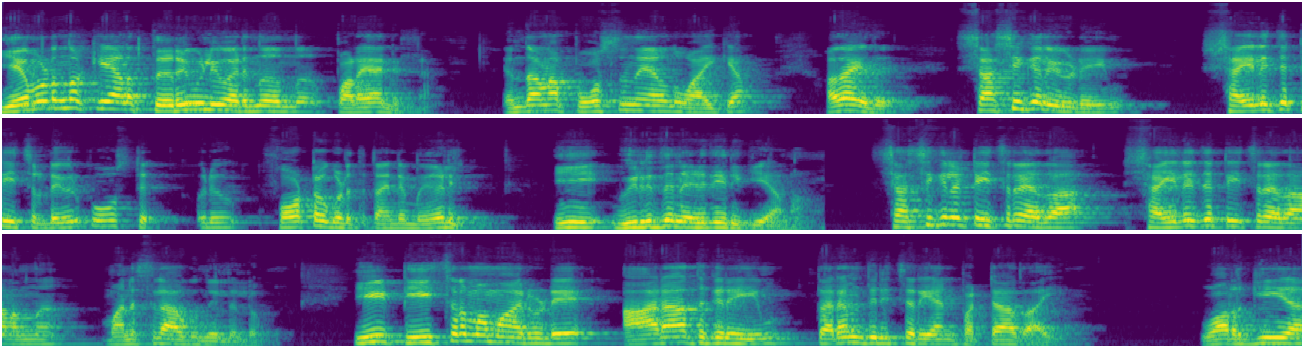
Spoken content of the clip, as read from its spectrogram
എവിടെ നിന്നൊക്കെയാണ് തെറിവിളി വരുന്നതെന്ന് പറയാനില്ല. എന്താണ് ആ പോസ്റ്റ് ഞാനൊന്ന് വായിക്കാം. അതായത് ശശികലയുടെയും ശൈലജ ടീച്ചറുടെയും ഒരു പോസ്റ്റ് ഒരു ഫോട്ടോ കൊടുത്തിട്ട് അതിന്റെ മേളിൽ ഈ വിരുദ്ധൻ എഴുതിയിരിക്കുകയാണ്. ശശികല ടീച്ചർ ഏതാ? ശൈലജ ടീച്ചർ ഏതാണെന്ന് മനസ്സിലാകുന്നില്ലല്ലോ. ഈ ടീച്ചർമ്മമാരുടെ ആരാധകരെയും തരം തിരിച്ചറിയാൻ പറ്റാതായി. വർഗീയ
